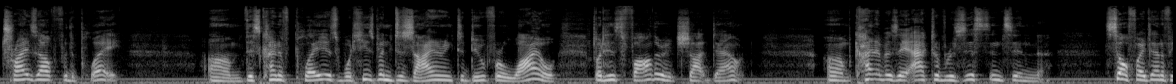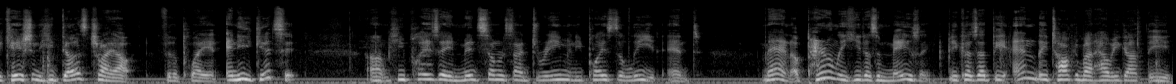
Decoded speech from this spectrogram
tries out for the play um, this kind of play is what he's been desiring to do for a while but his father had shot down um, kind of as an act of resistance and self identification, he does try out for the play and, and he gets it. Um, he plays a Midsummer's Night Dream and he plays the lead. And man, apparently he does amazing because at the end they talk about how he got the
